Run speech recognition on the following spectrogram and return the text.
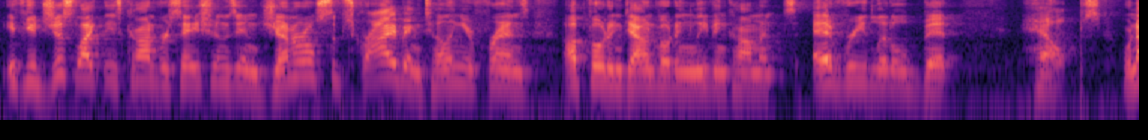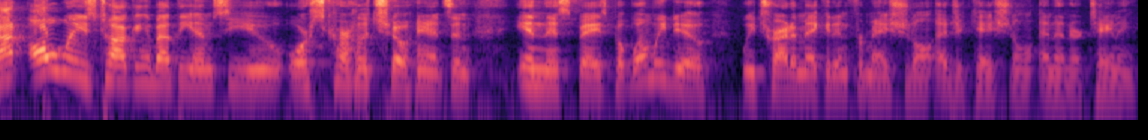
if you just like these conversations in general, subscribing, telling your friends, upvoting, downvoting, leaving comments, every little bit helps. We're not always talking about the MCU or Scarlett Johansson in this space, but when we do, we try to make it informational, educational, and entertaining.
